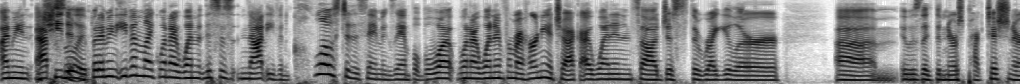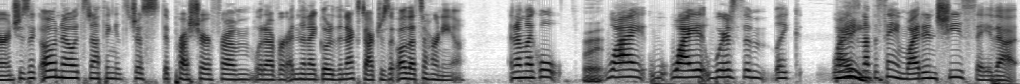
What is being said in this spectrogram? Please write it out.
I mean, And absolutely. But I mean, even like when I went, this is not even close to the same example. But what, when I went in for my hernia check, I went in and saw just the regular. Um, it was like the nurse practitioner, and she's like, "Oh no, it's nothing. It's just the pressure from whatever." And then I go to the next doctor's like, "Oh, that's a hernia," and I'm like, "Well, Right. why? Why? Where's the like? Why is it not the same? Why didn't she say that?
